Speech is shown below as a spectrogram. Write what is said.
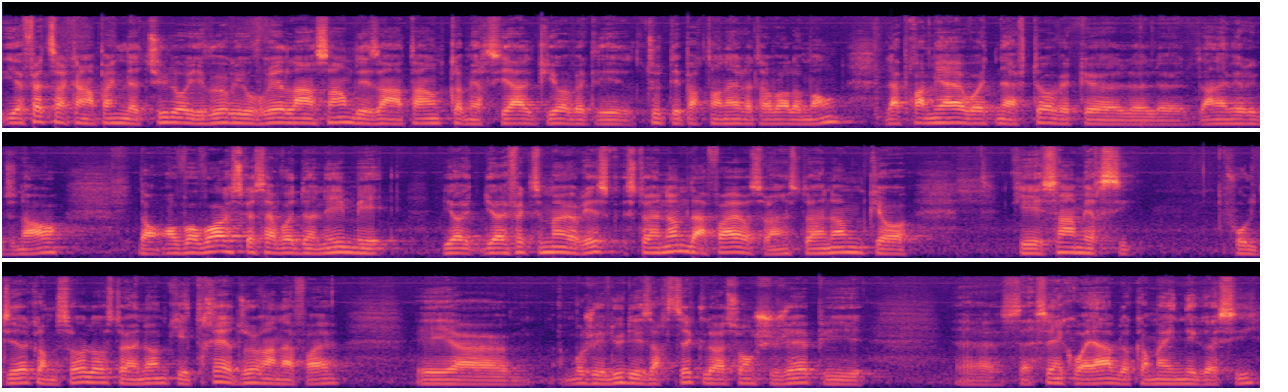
il a fait sa campagne là-dessus. Là. Il veut réouvrir l'ensemble des ententes commerciales qu'il y a avec les, tous les partenaires à travers le monde. La première va être NAFTA avec, euh, l'Amérique du Nord. Donc, on va voir ce que ça va donner, mais il y a, effectivement un risque. C'est un homme d'affaires, ça. Hein. C'est un homme qui, a, qui est sans merci. Il faut le dire comme ça. C'est un homme qui est très dur en affaires. Et euh, moi, j'ai lu des articles à son sujet, puis euh, c'est assez incroyable comment il négocie.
